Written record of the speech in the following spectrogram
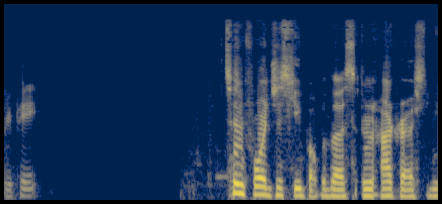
Repeat. Ten four. Just keep up with us, and I crashed you.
